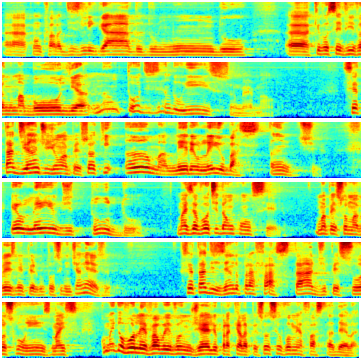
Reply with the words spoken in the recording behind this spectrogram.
ah, como que fala, desligado do mundo, ah, que você viva numa bolha. Não estou dizendo isso, meu irmão. Você está diante de uma pessoa que ama ler, eu leio bastante, eu leio de tudo, mas eu vou te dar um conselho. Uma pessoa uma vez me perguntou o seguinte, Anésio, você está dizendo para afastar de pessoas ruins, mas como é que eu vou levar o evangelho para aquela pessoa se eu vou me afastar dela?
